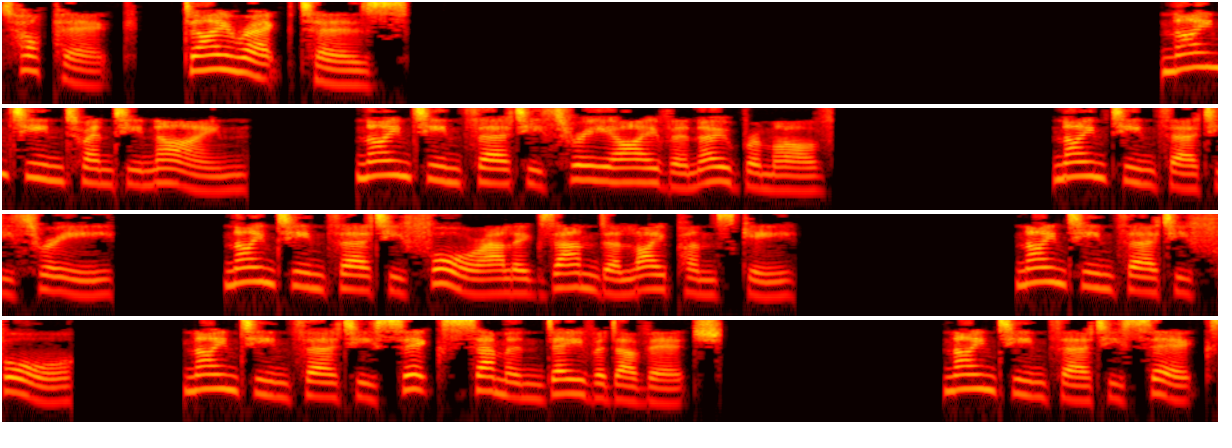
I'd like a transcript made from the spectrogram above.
Topic: Directors. 1929 1933 Ivan Obreimov 1933 1934 Alexander Leipunsky 1934 1936 Semen Davidovich 1936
